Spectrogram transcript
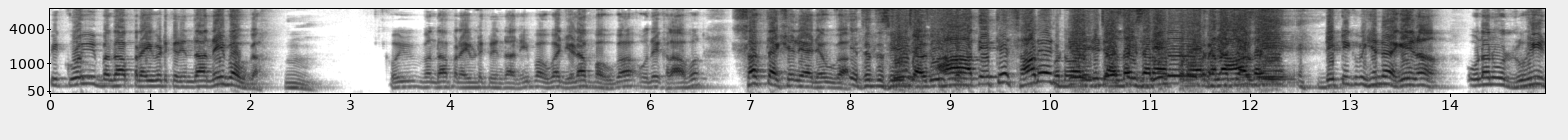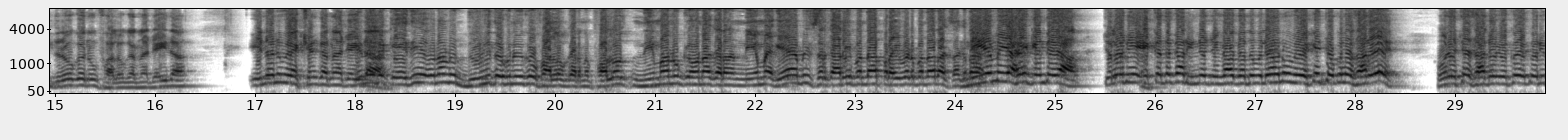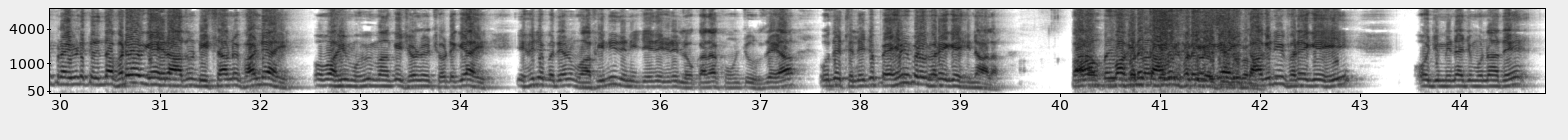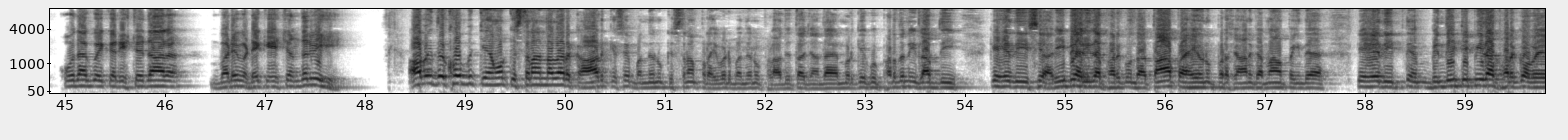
ਵੀ ਕੋਈ ਵੀ ਬੰਦਾ ਪ੍ਰਾਈਵੇਟ ਕਰਿੰਦਾ ਨਹੀਂ ਪਾਊਗਾ। ਹੂੰ। ਕੋਈ ਵੀ ਬੰਦਾ ਪ੍ਰਾਈਵੇਟ ਕਰਿੰਦਾ ਨਹੀਂ ਪਾਊਗਾ ਜਿਹੜਾ ਪਾਊਗਾ ਉਹਦੇ ਖਿਲਾਫ ਸਖਤ ਐਕਸ਼ਨ ਲਿਆ ਜਾਊਗਾ। ਇੱਥੇ ਤਹਿਸੀਲ ਚੱਲਦੀ ਹਾਂ ਤੇ ਇੱਥੇ ਸਾਰੇ ਚੱਲਦਾ ਹੀ ਚੱਲਦਾ ਹੀ। ਡਿਪਟੀ ਕਮਿਸ਼ਨਰ ਹੈਗੇ ਨਾ ਉਹਨਾਂ ਨੂੰ ਰੂਹੀ ਦਰੋਗ ਨੂੰ ਫਾਲੋ ਕਰਨਾ ਚਾਹੀਦਾ। ਇਹਨਾਂ ਨੂੰ ਐਕਸ਼ਨ ਕਰਨਾ ਚਾਹੀਦਾ। ਇਹਨਾਂ ਨੇ ਕਹੇ ਜੀ ਉਹਨਾਂ ਨੂੰ ਦੂਹੀ ਦੁਗਣੀ ਕੋ ਫਾਲੋ ਕਰਨ। ਫਾਲੋ ਨਿਯਮਾਂ ਨੂੰ ਕਿਉਂ ਨਾ ਕਰਨ? ਨਿਯਮ ਹੈਗੇ ਆ ਵੀ ਸਰਕਾਰੀ ਬੰਦਾ ਪ੍ਰਾਈਵੇਟ ਬੰਦਾ ਰੱਖ ਸਕਦਾ। ਨਿਯਮ ਇਹ ਕਹਿੰਦੇ ਆ। ਚਲੋ ਜੇ ਇੱਕ ਅਧਿਕਾਰੀ ਨੇ ਚੰਗਾ ਕਦਮ ਲਿਆ ਉਹਨੂੰ ਵੇਖ ਕੇ ਚੁੱਕ ਲਓ ਸਾਰੇ। ਹੁਣ ਇੱਥੇ ਸਾਡੇ ਵੇਖੋ ਇੱਕ ਵਾਰੀ ਪ੍ਰਾਈਵੇਟ ਕਰਿੰਦਾ ਫੜਿਆ ਗਿਆ ਸੀ ਰਾਤ ਨੂੰ ਡੀ ਸਾਹਿਬ ਨੇ ਫੜ ਲਿਆ ਸੀ। ਉਹ ਮਾਫੀ ਮੁਫੀ ਮੰਗ ਕੇ ਛੁੱਟ ਛੁੱਟ ਗਿਆ ਸੀ। ਇਹੋ ਜਿਹੇ ਬੰਦਿਆਂ ਨੂੰ ਮਾਫੀ ਨਹੀਂ ਦੇਣੀ ਚਾਹੀਦੀ ਜਿਹੜੇ ਲੋਕਾਂ ਦਾ ਖੂਨ ਚੂਸਦੇ ਆ। ਉਹਦੇ ਥੱਲੇ 'ਚ ਪੈਸੇ ਵੀ ਬੜੇ ਫੜੇ ਗਏ ਸੀ ਨਾਲ। ਬਈ, ਮਾਫ਼ੀ ਕਾਗਜ਼ ਫੜੇ ਗਏ ਸੀ। ਕਾਗਜ਼ ਵੀ ਫੜੇ ਗਏ ਸੀ। ਉਹ ਜ਼ਮੀਨਾਂ ਜਮੂਨਾਂ ਦੇ ਉਹਦਾ ਕੋਈ ਰਿਸ਼ਤੇਦਾਰ ਬੜੇ ਵੱਡੇ ਕੇਸ 'ਚ ਅੰਦਰ ਵੀ ਸੀ ਆ ਵੀ ਦੇਖੋ ਵੀ ਕਿਵੇਂ ਕਿਸ ਤਰ੍ਹਾਂ ਇਹਨਾਂ ਦਾ ਰਿਕਾਰਡ ਕਿਸੇ ਬੰਦੇ ਨੂੰ ਕਿਸ ਤਰ੍ਹਾਂ ਪ੍ਰਾਈਵੇਟ ਬੰਦੇ ਨੂੰ ਫੜਾ ਦਿੱਤਾ ਜਾਂਦਾ ਹੈ। ਮੁੜ ਕੇ ਕੋਈ ਫਰਦ ਨਹੀਂ ਲੱਭਦੀ ਕਿਸੇ ਦੀ ਸਿਹਾਰੀ ਬਿਹਾਰੀ ਦਾ ਫ਼ਰਕ ਹੁੰਦਾ ਤਾਂ ਪੈਸੇ ਉਹਨੂੰ ਪਰੇਸ਼ਾਨ ਕਰਨਾ ਪੈਂਦਾ ਹੈ। ਕਿਸੇ ਦੀ ਬਿੰਦੀ ਟਿੱਪੀ ਦਾ ਫ਼ਰਕ ਹੋਵੇ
